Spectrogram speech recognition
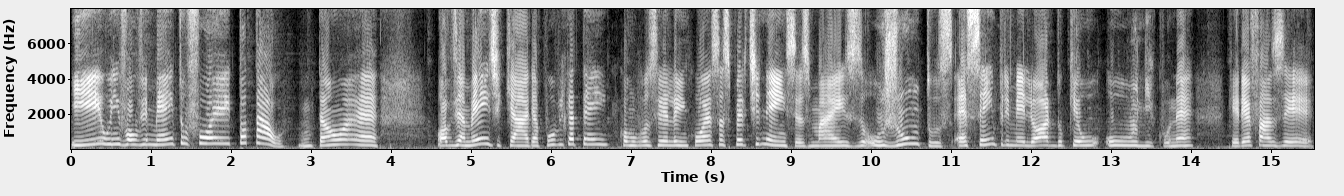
e o envolvimento foi total. Então, é, obviamente que a área pública tem, como você elencou, essas pertinências, mas o juntos é sempre melhor do que o, o único, né? Querer fazer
